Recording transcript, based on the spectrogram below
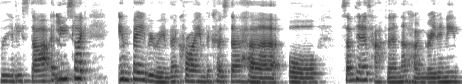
really start. At least like in baby room, they're crying because they're hurt or something has happened. They're hungry. They need.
